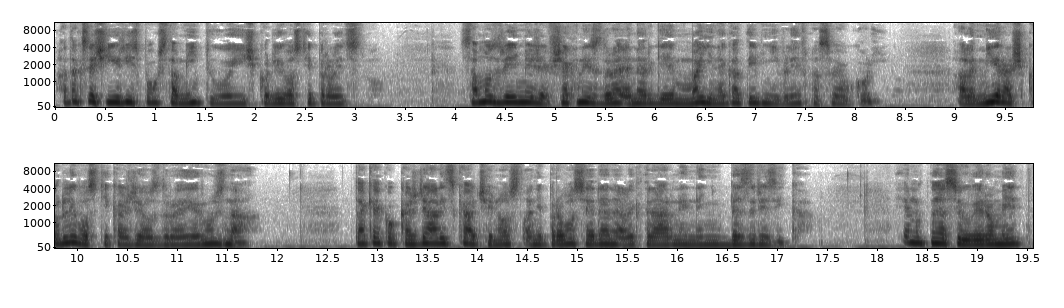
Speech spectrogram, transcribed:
A tak se šíří spousta mýtů o její škodlivosti pro lidstvo. Samozřejmě, že všechny zdroje energie mají negativní vliv na své okolí. Ale míra škodlivosti každého zdroje je různá. Tak jako každá lidská činnost, ani provoz jaderné elektrárny není bez rizika. Je nutné si uvědomit,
